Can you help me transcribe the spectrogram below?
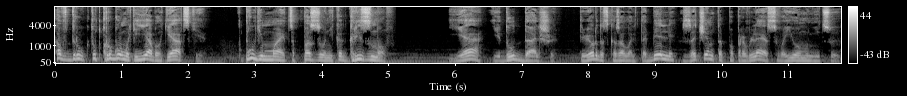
А вдруг тут кругом эти яблоки адские? Будем маяться по зоне, как Грязнов!» «Я иду дальше», — твердо сказал Альтабелли, зачем-то поправляя свою амуницию.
